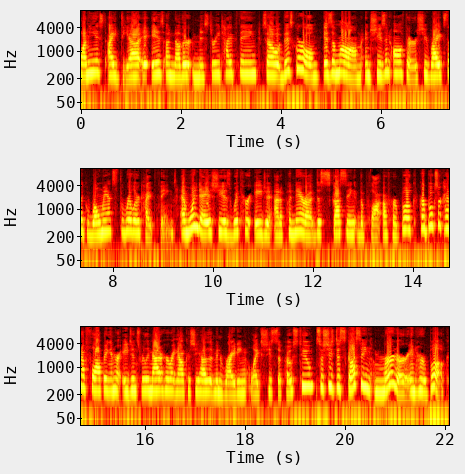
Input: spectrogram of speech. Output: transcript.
funniest idea. It is another mystery type thing. So this girl is a mom and she's an author. She writes like romance thriller type things. And one day she is with her agent at a Panera discussing the plot of her book. Her books are kind of flopping and her agent's really mad at her right now because she hasn't been writing like she's supposed to. So she's discussing murder in her book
